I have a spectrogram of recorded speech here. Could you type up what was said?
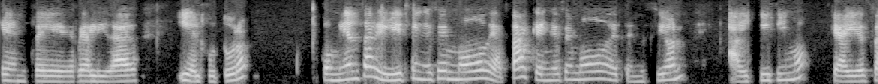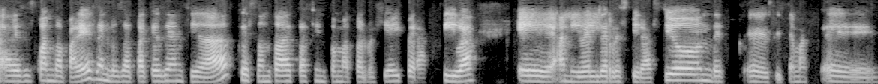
entre realidad y el futuro comienza a vivirse en ese modo de ataque, en ese modo de tensión altísimo, que ahí es a veces cuando aparecen los ataques de ansiedad, que son toda esta sintomatología hiperactiva eh, a nivel de respiración, de eh, sistema eh,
